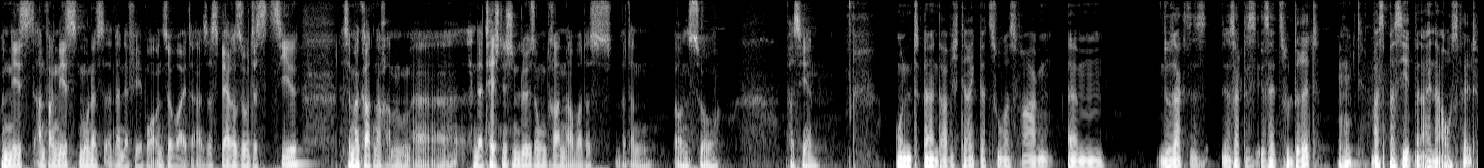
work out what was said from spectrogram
und nächst, Anfang nächsten Monats dann der Februar und so weiter. Also es wäre so das Ziel. Da sind wir gerade noch am, äh, an der technischen Lösung dran, aber das wird dann bei uns so passieren. Und äh, darf ich direkt dazu was fragen? Ähm, du sagtest, du sagtest, ihr seid zu dritt. Mhm. Was passiert, wenn einer ausfällt?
